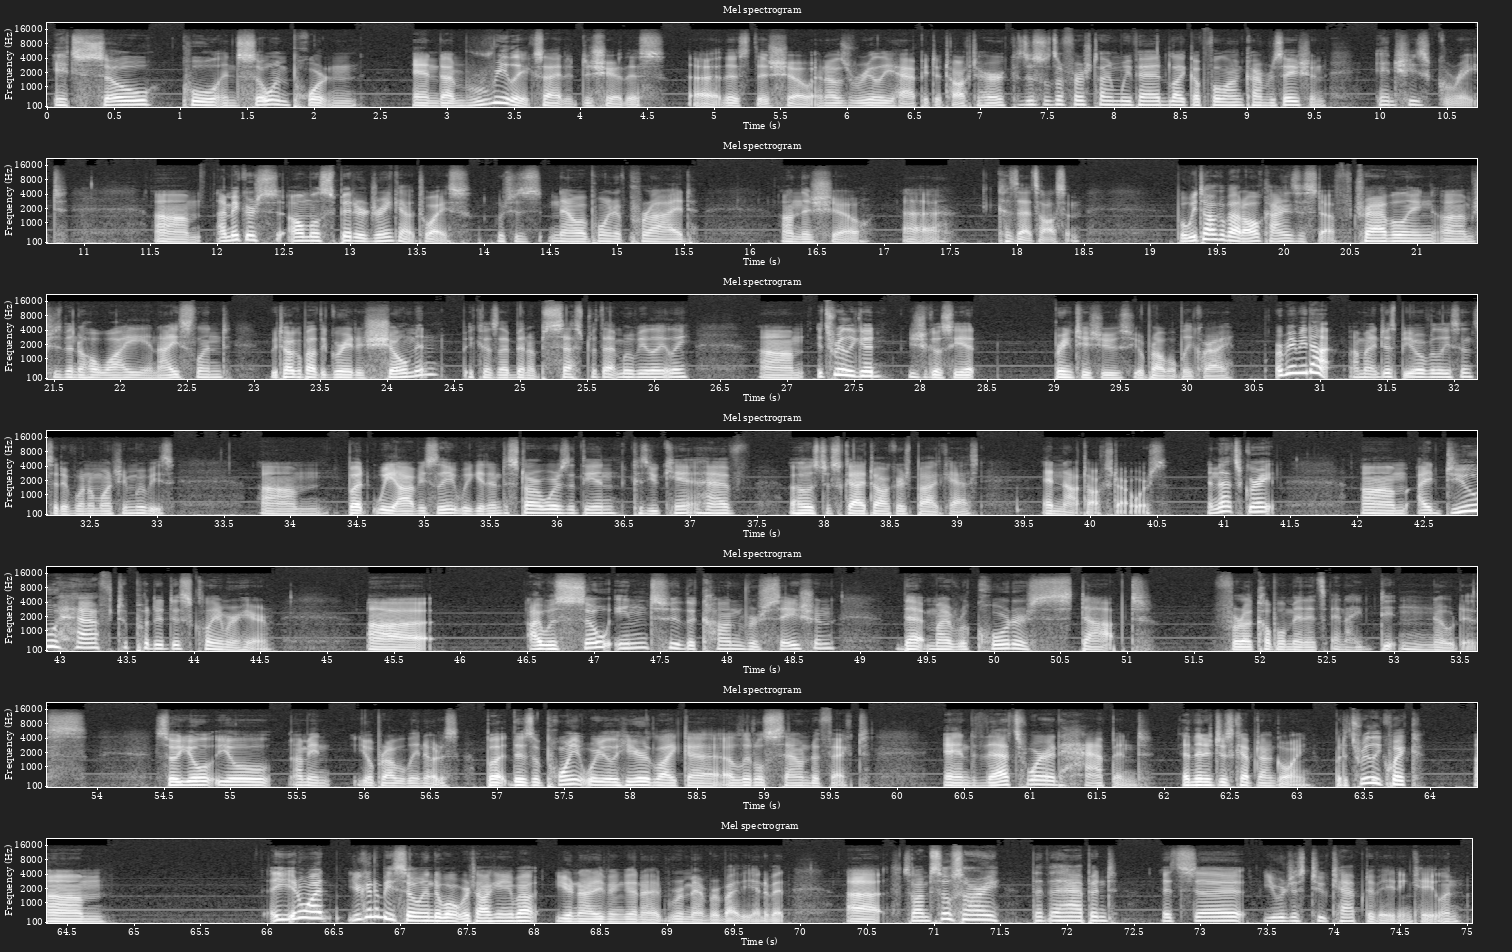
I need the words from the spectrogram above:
it's so cool and so important and I'm really excited to share this uh, this this show. And I was really happy to talk to her because this was the first time we've had like a full on conversation, and she's great. Um, I make her s- almost spit her drink out twice, which is now a point of pride on this show because that's awesome. But we talk about all kinds of stuff, traveling. Um, she's been to Hawaii and Iceland. We talk about The Greatest Showman because I've been obsessed with that movie lately. Um, it's really good. You should go see it. Bring tissues. You'll probably cry or maybe not. I might just be overly sensitive when I'm watching movies. Um, but we obviously we get into Star Wars at the end because you can't have a host of Skytalkers podcast and not talk Star Wars, and that's great. Um, I do have to put a disclaimer here. Uh, I was so into the conversation that my recorder stopped for a couple minutes, and I didn't notice. So you'll you'll I mean you'll probably notice, but there's a point where you'll hear like a, a little sound effect and that's where it happened. And then it just kept on going. But it's really quick. Um, you know what? You're gonna be so into what we're talking about, you're not even gonna remember by the end of it. Uh, so I'm so sorry that that happened. It's uh, you were just too captivating, Caitlin.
